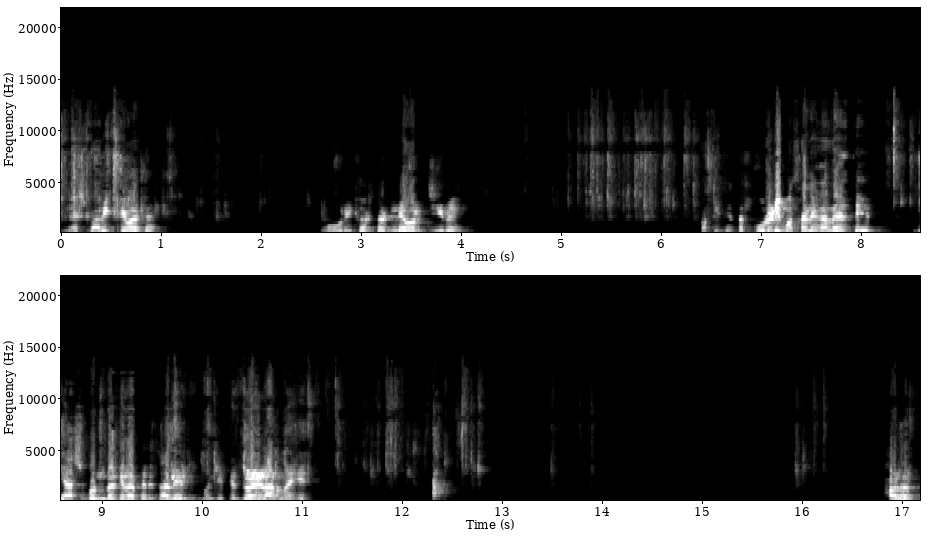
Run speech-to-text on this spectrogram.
गॅस बारीक ठेवायचा आहे. मोहरी तडतडल्यावर जिरे. बाकीचे आता कोरडे मसाले घालायचे गॅस बंद केला तरी चालेल म्हणजे ते जळणार नाहीत. हळद.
